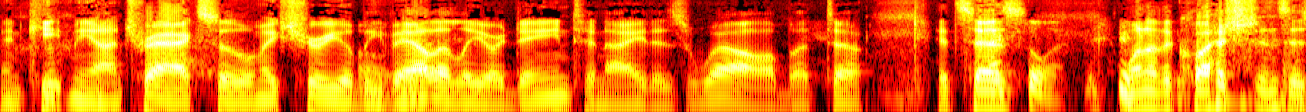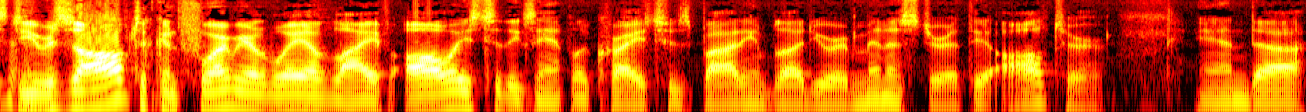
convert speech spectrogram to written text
and keep me on track. So we'll make sure you'll be validly ordained tonight as well. But uh, it says one of the questions is: Do you resolve to conform your way of life always to the example of Christ, whose body and blood you administer at the altar? And uh,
